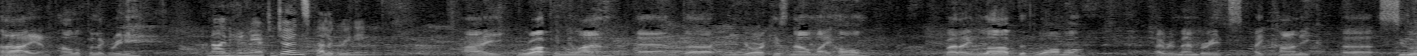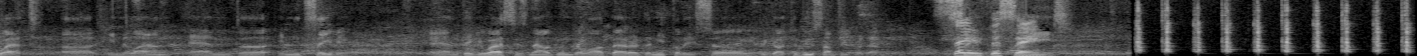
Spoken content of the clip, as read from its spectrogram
Hi, I'm Paolo Pellegrini. And I'm Henrietta Jones Pellegrini. I grew up in Milan, and uh, New York is now my home. But I love the Duomo. I remember its iconic uh, silhouette uh, in Milan, and uh, it needs saving. And the US is now doing a lot better than Italy, so we got to do something for them. Save, Save the, the saint. saint.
